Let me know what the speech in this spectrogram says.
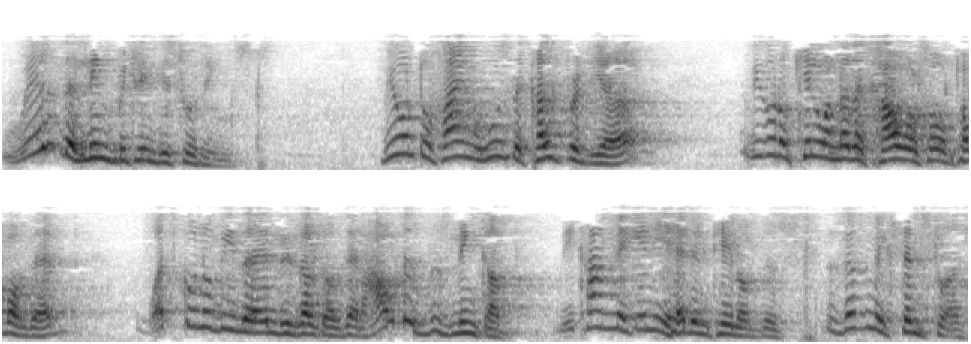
Where's the link between these two things? We want to find who's the culprit here. We're going to kill another cow also on top of that. What's going to be the end result of that? How does this link up? We can't make any head and tail of this. This doesn't make sense to us.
